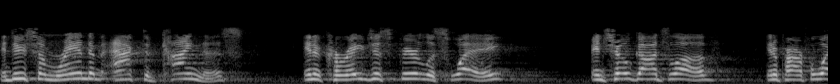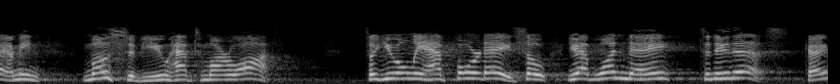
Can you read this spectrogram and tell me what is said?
and do some random act of kindness in a courageous, fearless way and show God's love in a powerful way. I mean, most of you have tomorrow off. So you only have four days. So you have one day to do this. Okay?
